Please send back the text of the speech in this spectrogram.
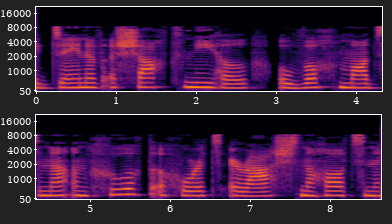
ag a seacht nícheal ó bhuc maideanna an chuacht a sna háiteanna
